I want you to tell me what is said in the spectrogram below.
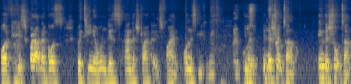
But if you mm-hmm. can spread out the goals between your wingers and the striker, is fine. Honestly, for me, you know, in the short term, in the short term.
